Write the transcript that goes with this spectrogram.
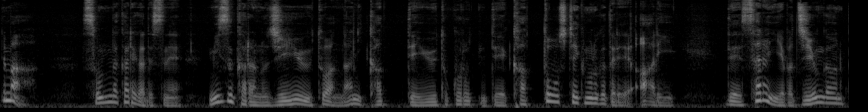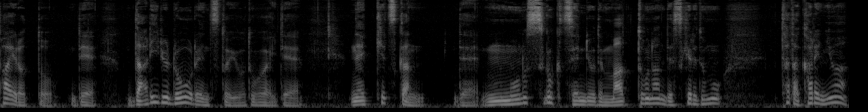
でまあそんな彼がですね自らの自由とは何かっていうところで葛藤していく物語でありでさらに言えばジオン側のパイロットでダリル・ローレンツという男がいて熱血感でものすごく善良で真っ当なんですけれどもただ彼には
